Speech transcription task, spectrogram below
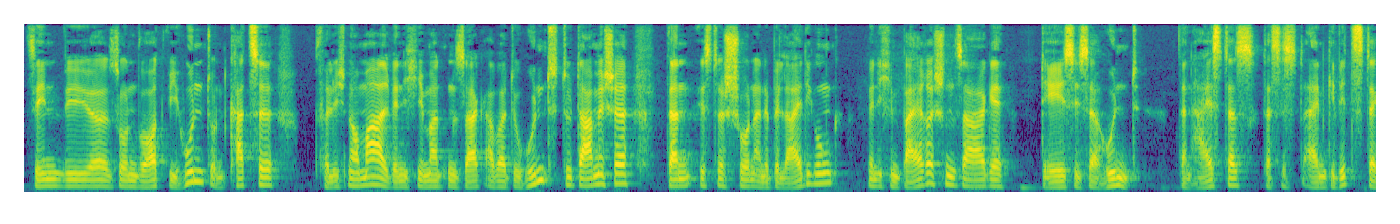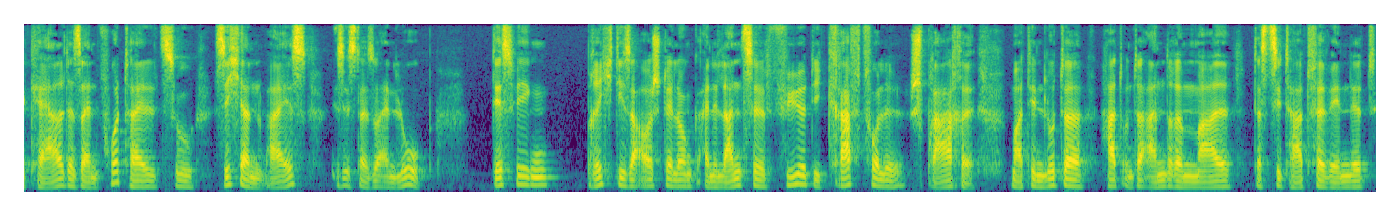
sehen wir so ein Wort wie Hund und Katze völlig normal. Wenn ich jemandem sage, aber du Hund, du Damischer, dann ist das schon eine Beleidigung. Wenn ich im Bayerischen sage, des ist ein Hund, dann heißt das, das ist ein gewitzter Kerl, der seinen Vorteil zu sichern weiß. Es ist also ein Lob. Deswegen bricht diese Ausstellung eine Lanze für die kraftvolle Sprache. Martin Luther hat unter anderem mal das Zitat verwendet,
